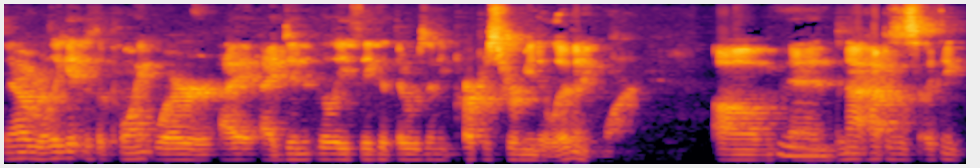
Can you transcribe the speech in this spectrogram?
you know, really getting to the point where I, I, didn't really think that there was any purpose for me to live anymore. Um, mm-hmm. And that happens, I think,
